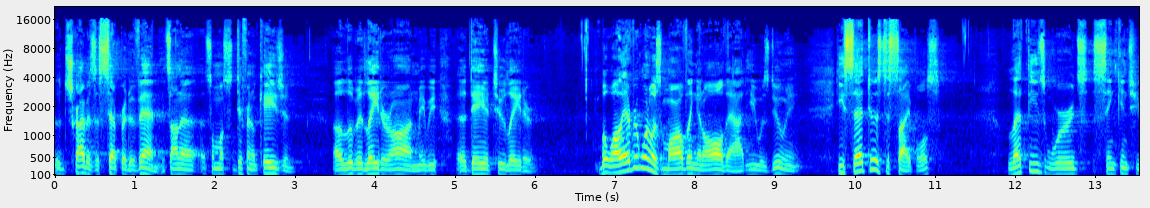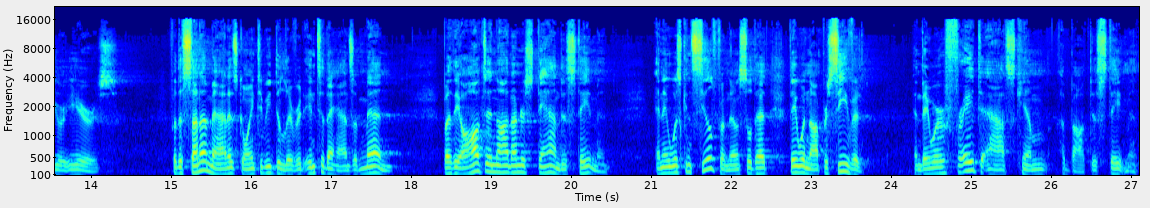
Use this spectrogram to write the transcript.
a, described as a separate event. It's on a, it's almost a different occasion, a little bit later on, maybe a day or two later. But while everyone was marveling at all that he was doing, he said to his disciples, Let these words sink into your ears. For the Son of Man is going to be delivered into the hands of men. But they all did not understand this statement, and it was concealed from them so that they would not perceive it. And they were afraid to ask him about this statement.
